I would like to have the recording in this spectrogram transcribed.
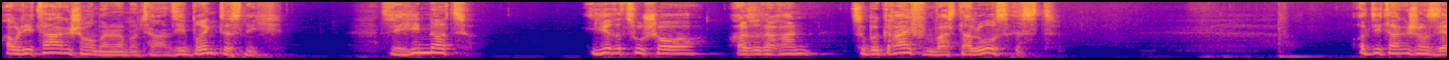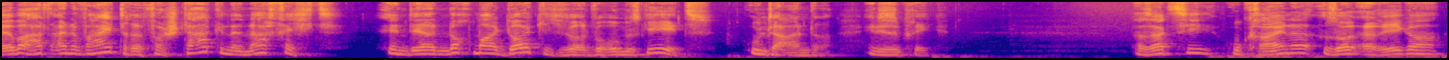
Aber die Tagesschau, meine Damen und Herren, sie bringt es nicht. Sie hindert ihre Zuschauer also daran, zu begreifen, was da los ist. Und die Tagesschau selber hat eine weitere verstärkende Nachricht, in der nochmal deutlich wird, worum es geht, unter anderem in diesem Krieg. Da sagt sie, Ukraine soll Erreger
